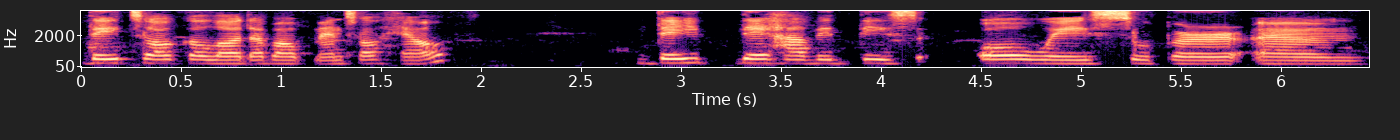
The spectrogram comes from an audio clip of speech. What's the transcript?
they talk a lot about mental health they they have it this always super um,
